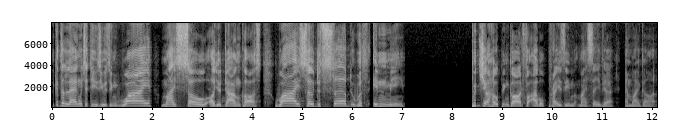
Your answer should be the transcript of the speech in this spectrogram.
Look at the language that he is using. Why, my soul, are you downcast? Why so disturbed within me? Put your hope in God, for I will praise him, my Savior and my God.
